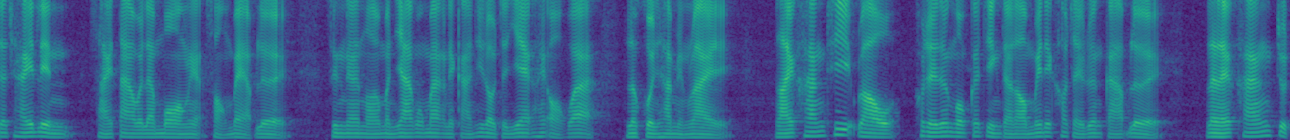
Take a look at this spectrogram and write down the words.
จะใช้เลนส์สายตาเวลามองเนี่ยสแบบเลย ซึ่งแน่นอนมันยากมากๆในการที่เราจะแยกให้ออกว่า เราควรจะทำอย่างไร หลายครั้งที่เราเข้าใจเรื่องงบก็จริง แต่เราไม่ได้เข้าใจเรื่องกราฟเลย หลาย ๆ ครั้งจุด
